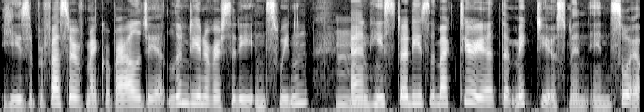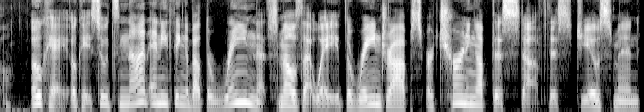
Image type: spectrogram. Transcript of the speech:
He's a professor of microbiology at Lund University in Sweden, mm. and he studies the bacteria that make geosmin in soil. Okay, okay, so it's not anything about the rain that smells that way. The raindrops are churning up this stuff, this geosmin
